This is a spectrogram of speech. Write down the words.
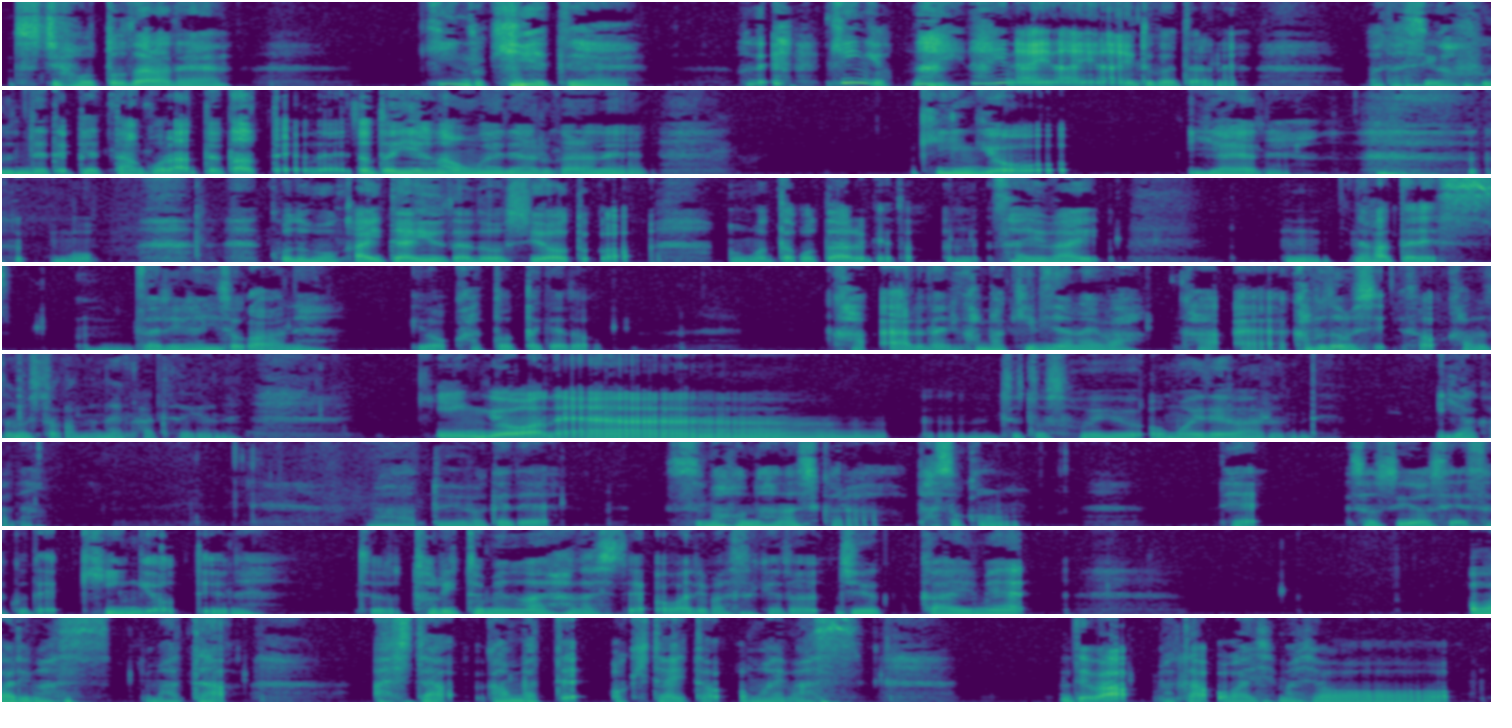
土掘っとったらね、金魚消えて、え、金魚ないないないないないとか言ったらね、私が踏んでてぺったんこなってたっていうね、ちょっと嫌な思い出あるからね、金魚嫌やね。もう、子供飼いたい言うたらどうしようとか思ったことあるけど、幸い、うん、なかったです。うん、ザリガニとかはね、よう飼っとったけど、か、あれ何、カマキリじゃないわ。か、えー、カブトムシ。そう、カブトムシとかもね、飼ってたけどね。金魚はね、ちょっとそういう思い出があるんで嫌かな。まあというわけでスマホの話からパソコンで卒業制作で金魚っていうねちょっと取り留めのない話で終わりましたけど10回目終わります。また明日頑張っておきたいと思います。ではまたお会いしましょう。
